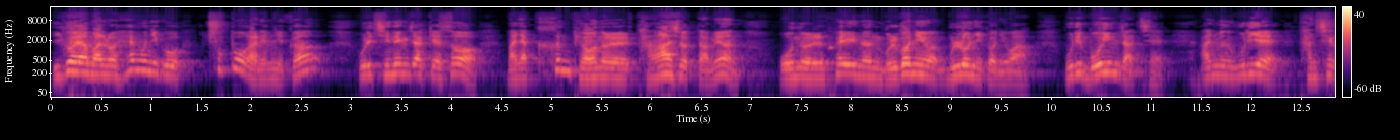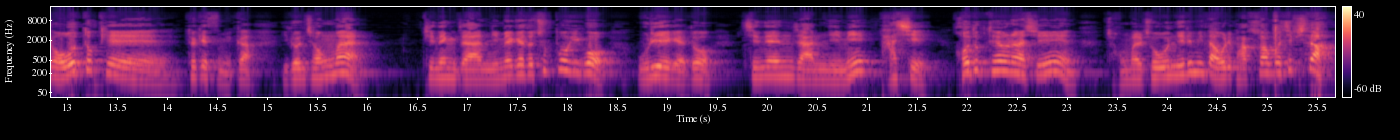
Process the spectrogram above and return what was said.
이거야말로 행운이고 축복 아닙니까? 우리 진행자께서 만약 큰 변을 당하셨다면 오늘 회의는 물건이, 물론이거니와 우리 모임 자체, 아니면 우리의 단체가 어떻게 되겠습니까? 이건 정말 진행자님에게도 축복이고 우리에게도 진행자님이 다시 거듭 태어나신 정말 좋은 일입니다. 우리 박수 한번 칩시다.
